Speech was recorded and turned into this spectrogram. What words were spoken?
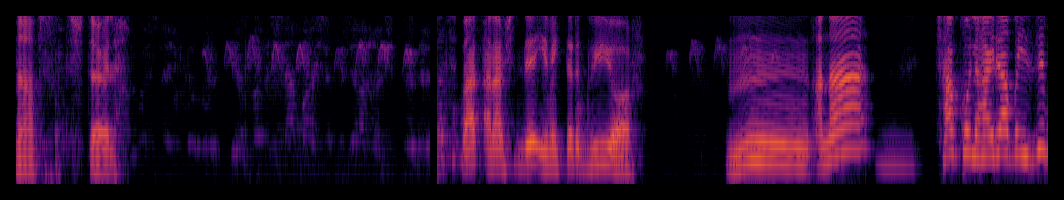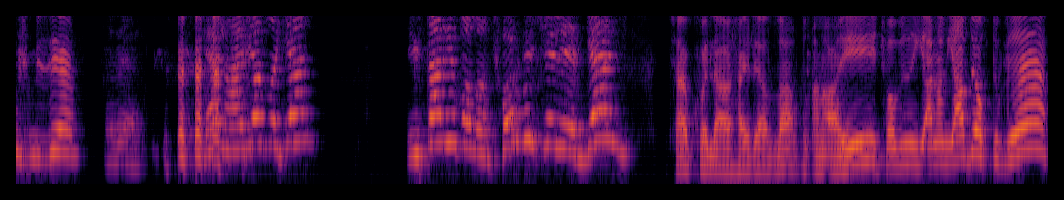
Ne yapsın işte öyle. Bak anam şimdi yemekleri kuyuyor. Hmm, ana Çakoli Hayri abla izliyormuş bizi. Evet. Gel Hayri abla gel. İftar yapalım. Çorba içelim. Gel. Çakoli Hayri abla. Ana ay bizi anam yav döktü kız.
